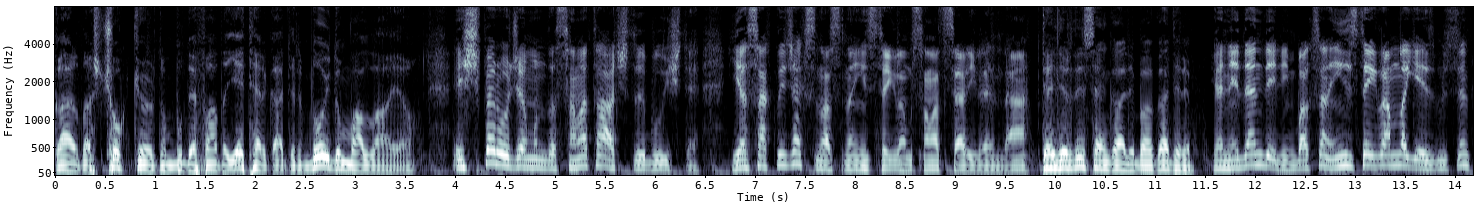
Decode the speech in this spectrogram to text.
Kardeş çok gördüm bu defada yeter Kadir'im doydum vallahi ya. Eşber hocamın da sanata açtığı bu işte. Yasaklayacaksın aslında Instagram sanat sergilerinde ha. Delirdin sen galiba Kadir'im. Ya neden deliyim? Baksana Instagram'da gezmişsin.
